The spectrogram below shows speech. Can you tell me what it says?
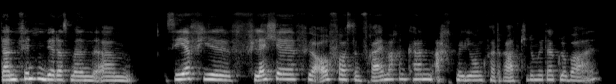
dann finden wir, dass man ähm, sehr viel Fläche für Aufforstung freimachen kann, 8 Millionen Quadratkilometer global.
